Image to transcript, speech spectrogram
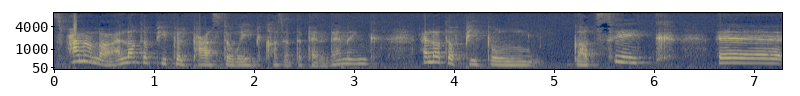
subhanallah a lot of people passed away because of the pandemic. A lot of people got sick. Uh,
